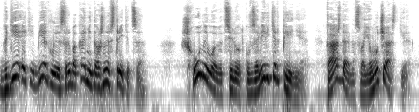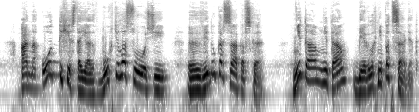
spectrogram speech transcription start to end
Где эти беглые с рыбаками должны встретиться? Шхуны ловят селедку в заливе терпения, каждая на своем участке. А на отдыхе стоят в бухте лососей, в виду Корсаковска. Ни там, ни там беглых не подсадят.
